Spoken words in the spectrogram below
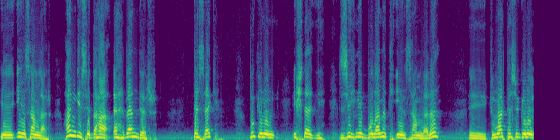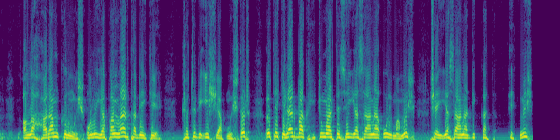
e, insanlar hangisi daha ehvendir desek bugünün işte zihni bulanık insanları e, cumartesi günü Allah haram kılmış onu yapanlar tabii ki kötü bir iş yapmıştır. Ötekiler bak cumartesi yasağına uymamış, şey yasağına dikkat etmiş,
